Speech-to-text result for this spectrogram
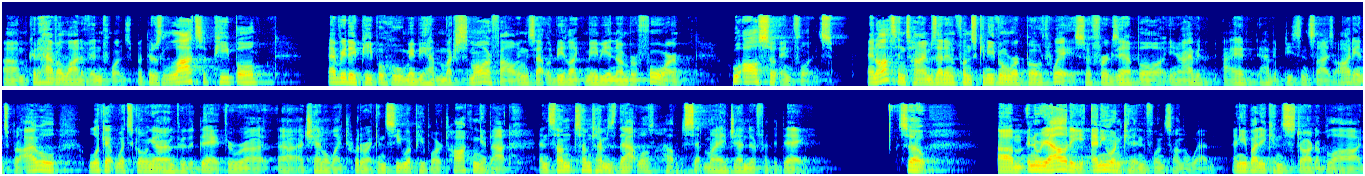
um, could have a lot of influence. But there's lots of people, everyday people who maybe have much smaller followings, that would be like maybe a number four, who also influence. And oftentimes that influence can even work both ways. So, for example, you know, I have a, I have a decent sized audience, but I will look at what's going on through the day through a, a channel like Twitter. I can see what people are talking about, and some, sometimes that will help set my agenda for the day. So, um, in reality, anyone can influence on the web. Anybody can start a blog,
